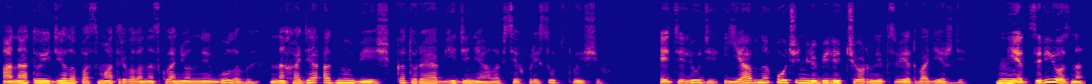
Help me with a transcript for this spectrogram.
Она то и дело посматривала на склоненные головы, находя одну вещь, которая объединяла всех присутствующих. Эти люди явно очень любили черный цвет в одежде. Нет, серьезно,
